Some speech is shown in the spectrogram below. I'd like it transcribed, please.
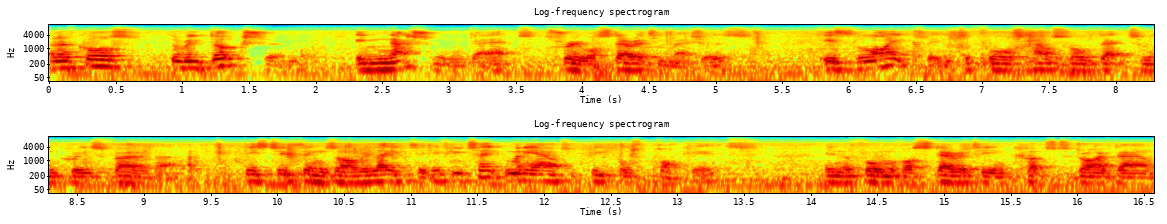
And of course, the reduction in national debt through austerity measures is likely to force household debt to increase further. These two things are related. If you take money out of people's pockets in the form of austerity and cuts to drive down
